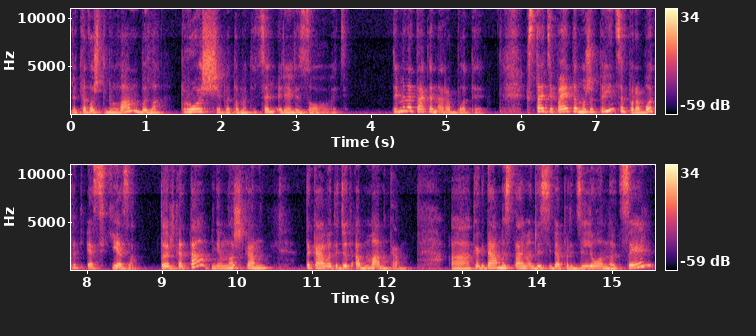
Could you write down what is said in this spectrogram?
для того, чтобы вам было проще потом эту цель реализовывать. Вот именно так она работает. Кстати, по этому же принципу работает и аскеза. Только там немножко такая вот идет обманка. А, когда мы ставим для себя определенную цель,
